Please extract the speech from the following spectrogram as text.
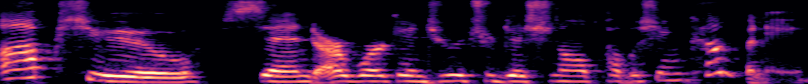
opt to send our work into a traditional publishing company.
